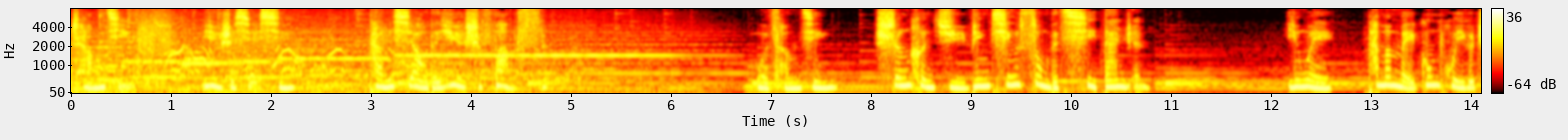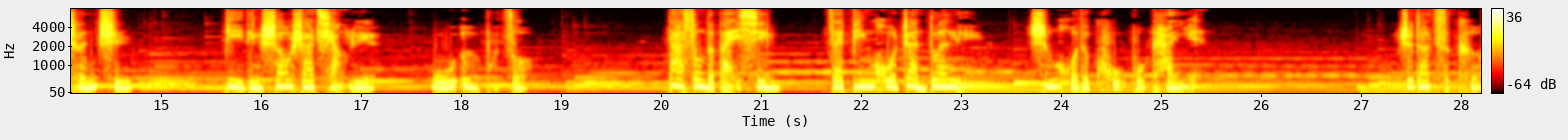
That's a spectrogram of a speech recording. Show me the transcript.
场景越是血腥，他们笑得越是放肆。我曾经深恨举兵亲宋的契丹人，因为他们每攻破一个城池。必定烧杀抢掠，无恶不作。大宋的百姓在兵祸战端里生活的苦不堪言。直到此刻，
